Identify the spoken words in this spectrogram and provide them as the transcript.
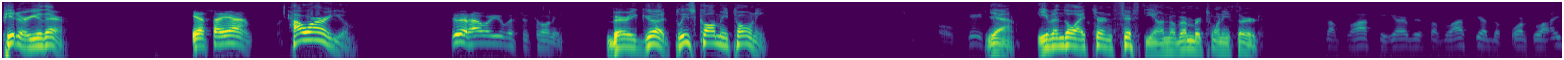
Peter, are you there? Yes, I am. How are you? Good. How are you, Mr. Tony? Very good. Please call me Tony. Okay. Yeah, even though I turned 50 on November 23rd. Slavlowski, Herbert Slavlowski on the fourth line.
